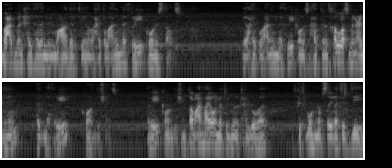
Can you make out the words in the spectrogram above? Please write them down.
بعد ما نحل هذين المعادلتين راح يطلع لنا 3 constants راح يطلع لنا 3 constants حتى نتخلص من عندهن عندنا 3 conditions 3 condition طبعا هاي أول ما تبدون تحلوها تكتبوهن بصيغة ال D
